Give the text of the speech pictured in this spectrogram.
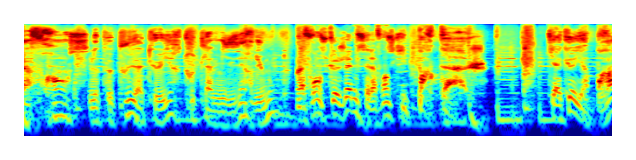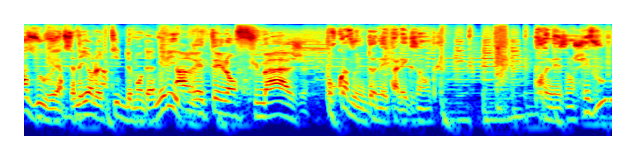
La France ne peut plus accueillir toute la misère du monde. La France que j'aime, c'est la France qui partage, qui accueille à bras ouverts. C'est d'ailleurs le titre de mon dernier livre. Arrêtez l'enfumage. Pourquoi vous ne donnez pas l'exemple? Prenez-en chez vous.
